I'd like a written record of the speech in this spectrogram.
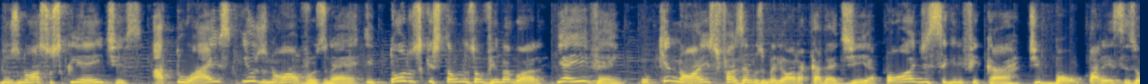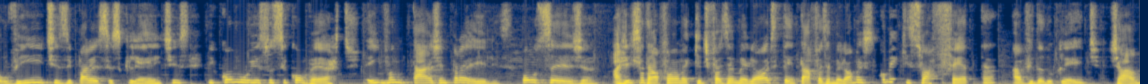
dos nossos clientes, atuais e os novos, né? E todos que estão nos ouvindo agora. E aí vem, o que nós fazemos melhor a cada dia pode significar de bom para esses ouvintes e para esses clientes e como isso se converte em vantagem vantagem para eles. Ou seja, a gente estava falando aqui de fazer melhor, de tentar fazer melhor, mas como é que isso afeta a vida do cliente? Já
